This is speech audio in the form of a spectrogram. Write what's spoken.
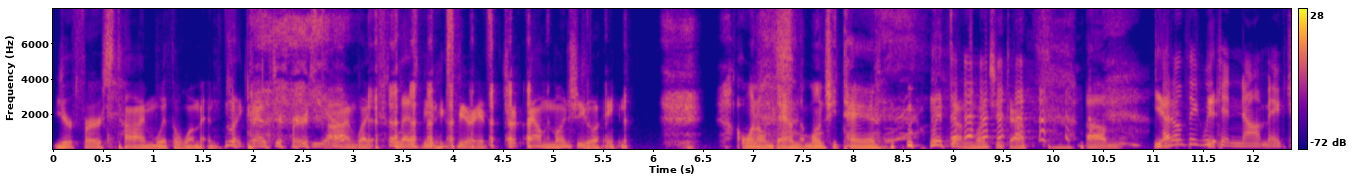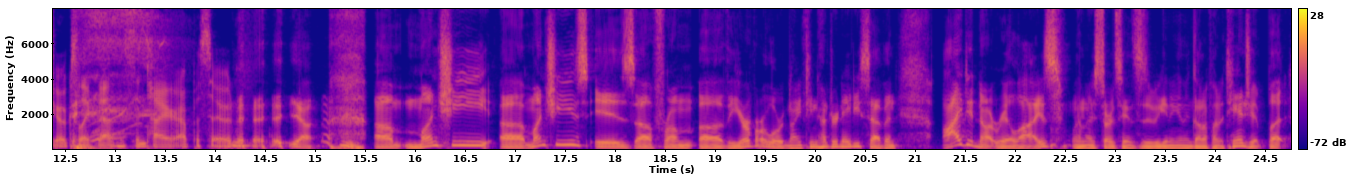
your first time with a woman. Like that's your first Yep. time, like lesbian experience. Trip down Munchie Lane. I went on down the Munchie Tan. Went down Munchie Town. Um, yeah, I don't think we it- can not make jokes like that this entire episode. yeah. Um, Munchie, uh, Munchies is uh, from uh, the year of our Lord, 1987. I did not realize when I started saying this at the beginning and then got off on a tangent, but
